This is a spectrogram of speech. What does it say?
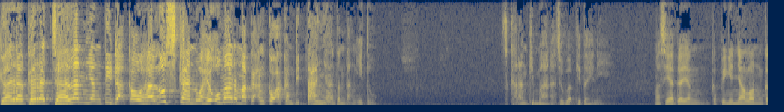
Gara-gara jalan yang tidak kau haluskan, wahai Umar, maka engkau akan ditanya tentang itu. Sekarang gimana coba kita ini? Masih ada yang kepingin nyalon ke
